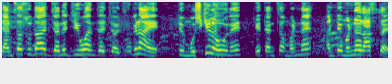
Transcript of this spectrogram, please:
त्यांचं सुद्धा जनजीवन जे ज- जगणं आहे ते मुश्किल होऊ नये हे त्यांचं म्हणणं आहे आणि ते म्हणणं रास्त आहे.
